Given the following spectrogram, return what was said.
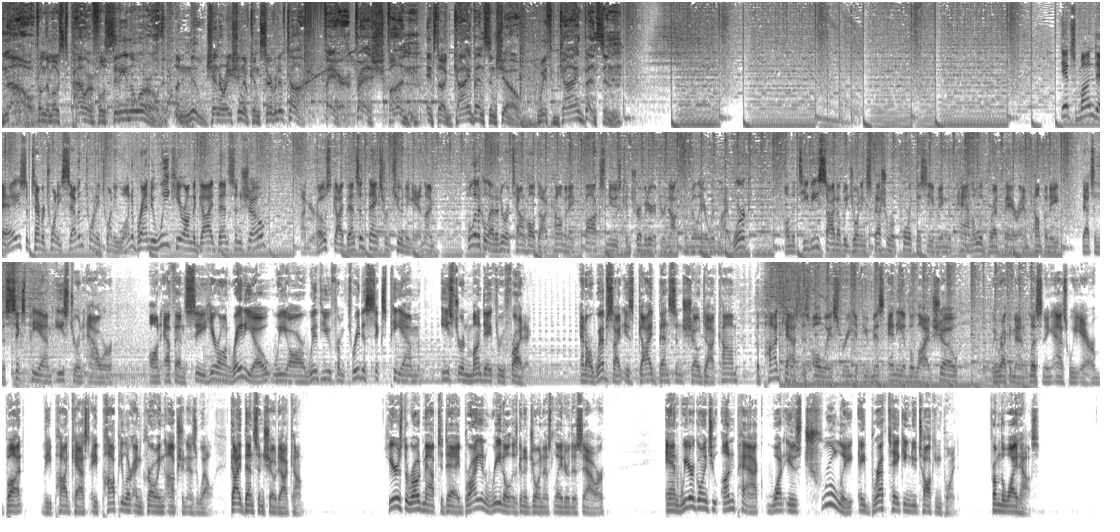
Now, from the most powerful city in the world, a new generation of conservative talk. Fair, fresh, fun. It's the Guy Benson Show with Guy Benson. It's Monday, September 27th, 2021, a brand new week here on The Guy Benson Show. I'm your host, Guy Benson. Thanks for tuning in. I'm political editor at townhall.com and a Fox News contributor if you're not familiar with my work. On the TV side, I'll be joining special report this evening, the panel with Bret Baier and company. That's in the 6 p.m. Eastern hour on FNC. Here on radio, we are with you from 3 to 6 p.m. Eastern, Monday through Friday. And our website is GuyBensonShow.com. The podcast is always free if you miss any of the live show. We recommend listening as we air, but the podcast a popular and growing option as well. GuyBensonShow.com. Here's the roadmap today. Brian Riedel is going to join us later this hour, and we are going to unpack what is truly a breathtaking new talking point from the White House.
